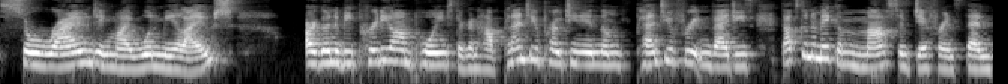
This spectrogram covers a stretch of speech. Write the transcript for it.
surrounding my one meal out are going to be pretty on point. They're going to have plenty of protein in them, plenty of fruit and veggies. That's going to make a massive difference than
